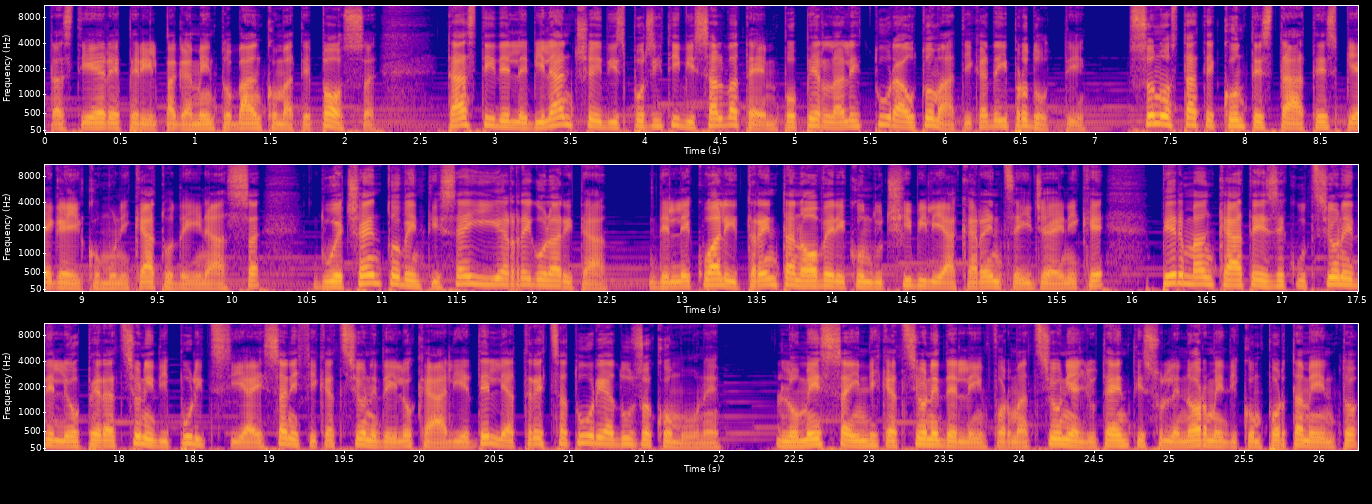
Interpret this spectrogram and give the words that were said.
tastiere per il pagamento bancomat e POS, tasti delle bilance e dispositivi salvatempo per la lettura automatica dei prodotti. Sono state contestate, spiega il comunicato dei NAS, 226 irregolarità, delle quali 39 riconducibili a carenze igieniche per mancata esecuzione delle operazioni di pulizia e sanificazione dei locali e delle attrezzature ad uso comune. L'omessa indicazione delle informazioni agli utenti sulle norme di comportamento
